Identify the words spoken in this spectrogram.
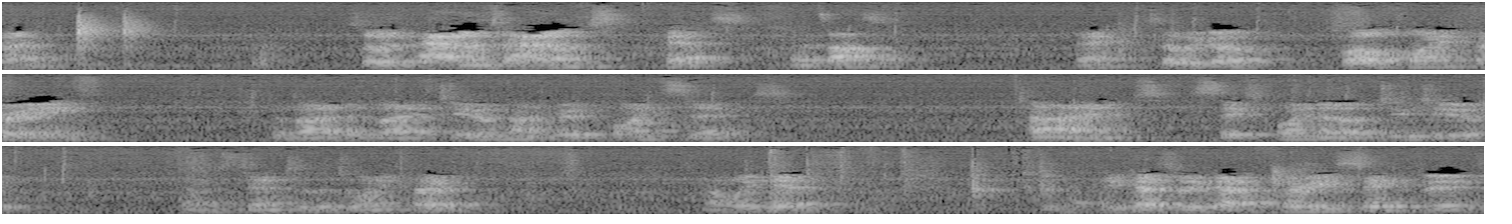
right? So is atoms atoms? Yes, that's awesome. Okay, so we go 12.3 divided by 200.6 times 6.022 times 10 to the 23rd. And we get, because we've got three sig figs,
